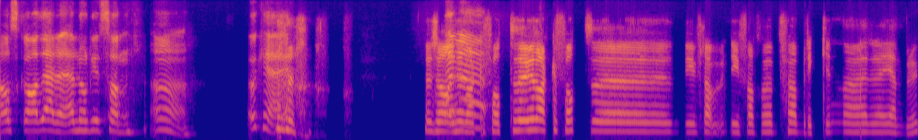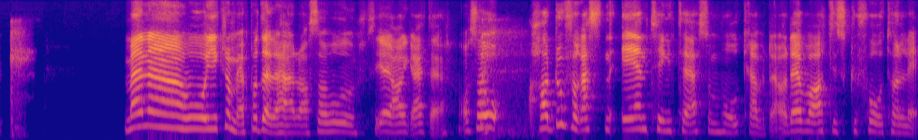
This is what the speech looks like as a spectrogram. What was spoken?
Og skade er det er nok litt sånn uh, OK. Hun, har, hun har eh, ikke fått, hun har ikke fått uh, ny, fra, ny fra fabrikken, er gjenbruk. Men uh, hun gikk nå med på det her, da, så hun sier ja, greit det. Og så hadde hun forresten én ting til som hun krevde, og det var at de skulle få henne til å le.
